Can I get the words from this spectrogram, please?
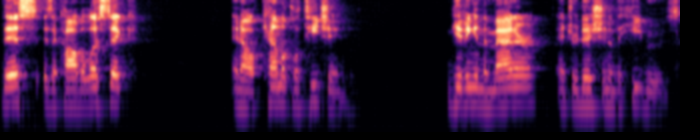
This is a Kabbalistic and alchemical teaching, giving in the manner and tradition of the Hebrews.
